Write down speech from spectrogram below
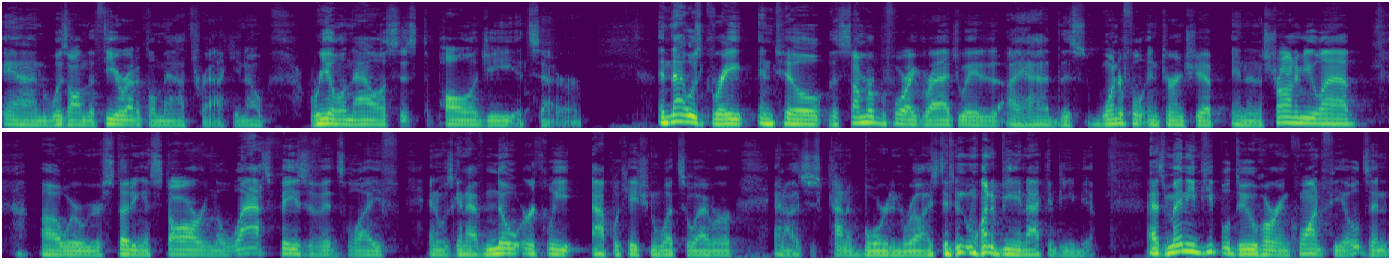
and was on the theoretical math track, you know, real analysis, topology, etc. And that was great until the summer before I graduated. I had this wonderful internship in an astronomy lab uh, where we were studying a star in the last phase of its life and it was going to have no earthly application whatsoever. And I was just kind of bored and realized I didn't want to be in academia. As many people do who are in quant fields and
